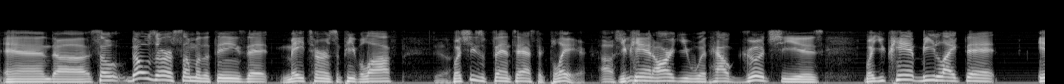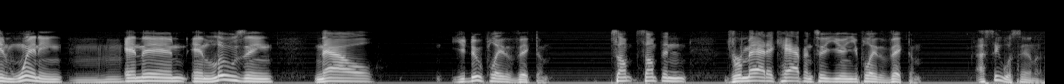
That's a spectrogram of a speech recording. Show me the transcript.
And uh, so those are some of the things that may turn some people off. Yeah. But she's a fantastic player. Oh, you can't argue with how good she is, but you can't be like that in winning Mm-hmm. and then in losing. Now you do play the victim. Some something dramatic happened to you and you play the victim. I see what's in her.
